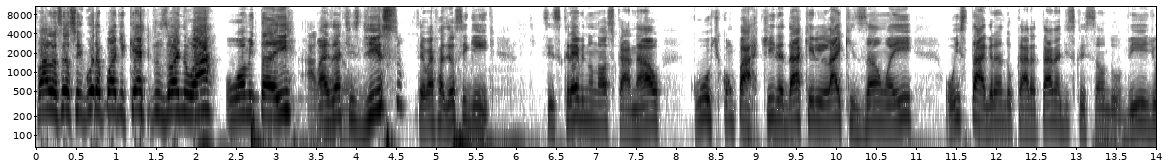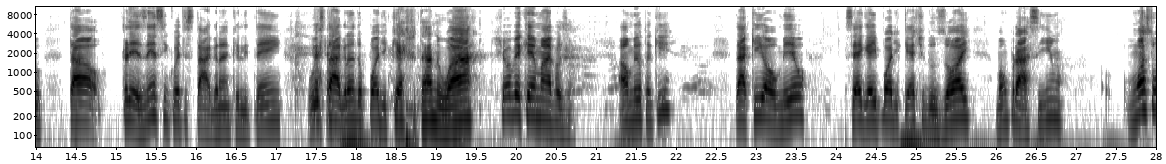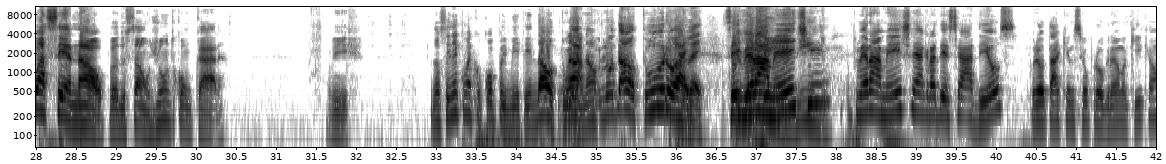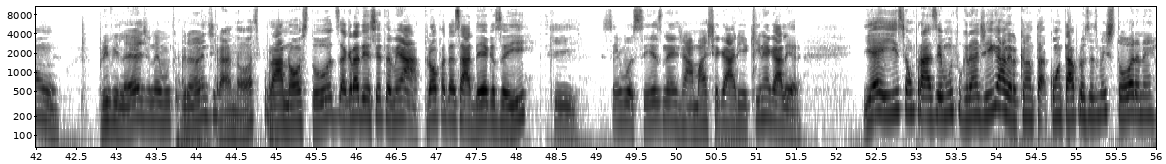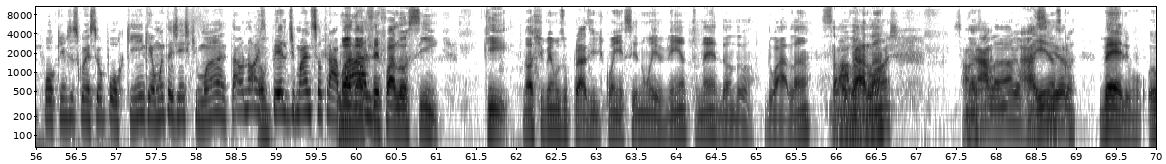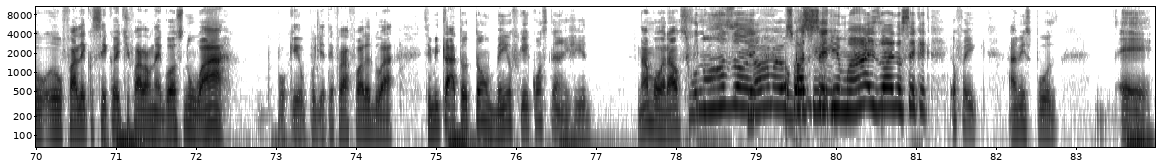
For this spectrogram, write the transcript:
Fala, seu segura podcast do Zóio no ar. O homem tá aí. Ah, Mas não. antes disso, você vai fazer o seguinte: se inscreve no nosso canal, curte, compartilha, dá aquele likezão aí. O Instagram do cara tá na descrição do vídeo. Tá 350 Instagram que ele tem. O Instagram do podcast tá no ar. Deixa eu ver quem mais, professor. Ah, o meu tá aqui? Tá aqui, ó, o meu. Segue aí, podcast do Zói. Vamos pra cima. Mostra o arsenal, produção, junto com o cara. Vixe. Não sei nem como é que eu cumprimento, ainda dá altura, não. não dá altura, uai. Primeiramente, primeiramente, né, agradecer a Deus por eu estar aqui no seu programa aqui, que é um privilégio, né, muito grande Pra nós, pô. pra nós todos. Agradecer também a tropa das adegas aí, que sem vocês, né, jamais chegaria aqui, né, galera. E é isso, é um prazer muito grande aí, galera, cantar, contar pra vocês uma história, né? Um pouquinho vocês conhecerem o Porquinho, que é muita gente que manda e tal. Não, espelho demais no seu trabalho. Mano, você falou assim, que nós tivemos o prazer de conhecer num evento, né, do, do, do Alan. Salve, Alan. Salve, Nós- Alan, meu nós parceiro. co- velho, eu, eu falei com você que eu ia te falar um negócio no ar, porque eu podia ter falado fora do ar. Você me tratou tão bem, eu fiquei constrangido. Na moral, você falou, nossa, olha, Não, mas eu eu, gosto de assim. você demais, olha, não sei o que. Eu falei, a minha esposa, é,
